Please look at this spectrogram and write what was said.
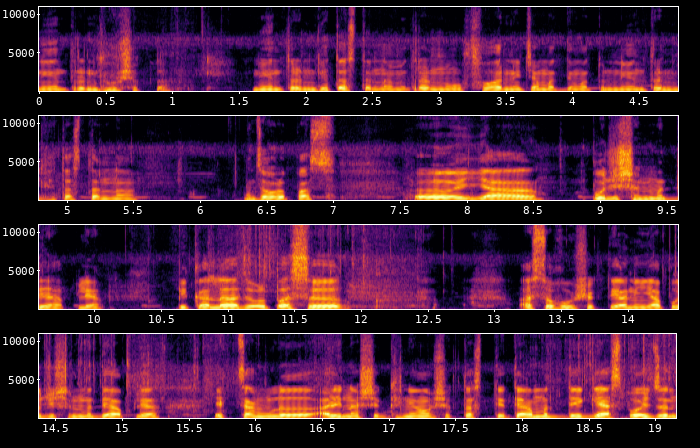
नियंत्रण घेऊ शकता. नियंत्रण घेत असताना मित्रांनो फवारणीच्या माध्यमातून नियंत्रण घेत असताना जवळपास या पोझिशनमध्ये आपल्या पिकाला जवळपास असं होऊ शकते आणि या पोझिशनमध्ये आपल्या एक चांगलं अळीनाशक घेणे आवश्यक असते. त्यामध्ये गॅस पॉयझन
